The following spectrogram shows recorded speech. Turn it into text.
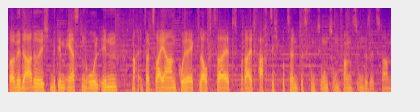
weil wir dadurch mit dem ersten Roll-In nach etwa zwei Jahren Projektlaufzeit bereits 80 Prozent des Funktionsumfangs umgesetzt haben.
